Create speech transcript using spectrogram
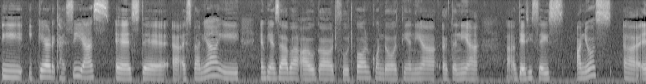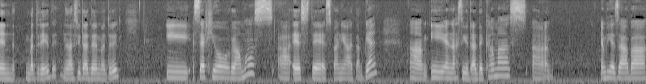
y Iker Casillas es de España y empezaba a jugar fútbol cuando tenía, uh, tenía uh, 16 años uh, en Madrid, en la ciudad de Madrid y Sergio Ramos uh, es de España también. Y en la ciudad de Camas empezaba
